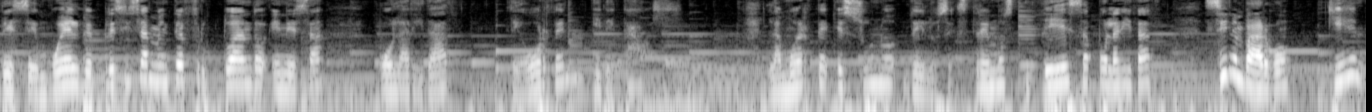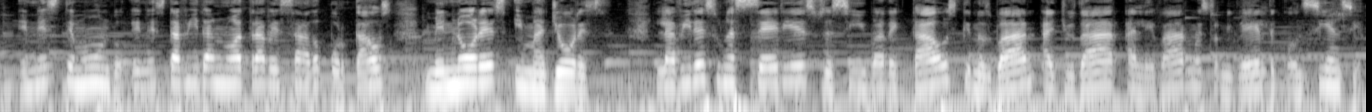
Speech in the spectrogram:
desenvuelve precisamente fluctuando en esa polaridad de orden y de caos. La muerte es uno de los extremos de esa polaridad. Sin embargo, ¿Quién en este mundo, en esta vida, no ha atravesado por caos menores y mayores? La vida es una serie sucesiva de caos que nos van a ayudar a elevar nuestro nivel de conciencia.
